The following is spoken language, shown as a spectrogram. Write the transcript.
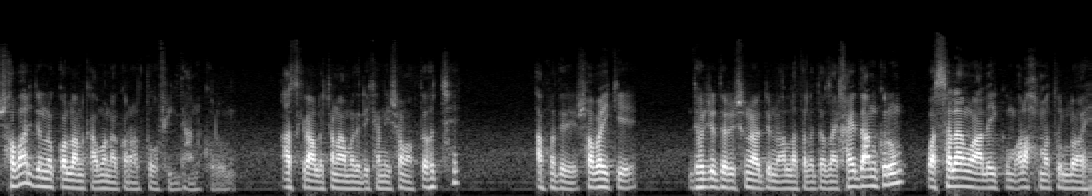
সবার জন্য কল্যাণ কামনা করার তৌফিক দান করুন। আজকের আলোচনা আমাদের এখানেই সমাপ্ত হচ্ছে। আপনাদের সবাইকে ধৈর্য ধরে শোনার জন্য আল্লাহ তালা যা খায় দান করুন। আসসালামু আলাইকুম রহমতুল্লাহ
